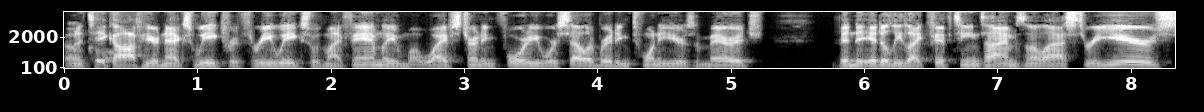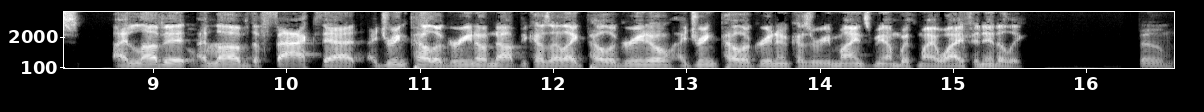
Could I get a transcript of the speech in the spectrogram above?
I'm going to take off here next week for three weeks with my family. My wife's turning 40. We're celebrating 20 years of marriage. Been to Italy like 15 times in the last three years. I love it. I love the fact that I drink Pellegrino not because I like Pellegrino. I drink Pellegrino because it reminds me I'm with my wife in Italy. Boom.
